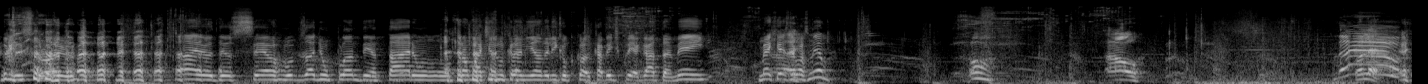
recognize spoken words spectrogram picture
Ai, meu Deus do céu. Vou precisar de um plano dentário, um traumatismo craniano ali que eu acabei de pegar também. Como é que é esse negócio mesmo? Oh. Au. Não! Olha.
